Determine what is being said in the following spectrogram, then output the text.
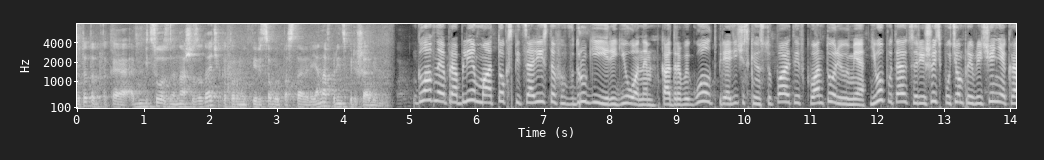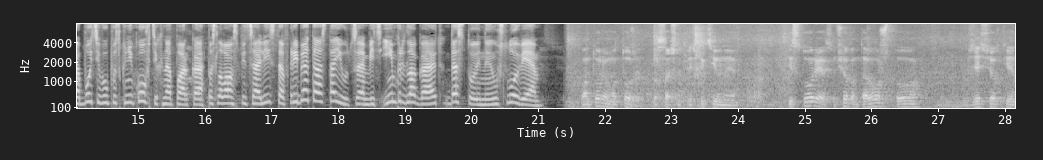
Вот это такая амбициозная наша задача, которую мы перед собой поставили, и она, в принципе, решабельная. Главная проблема – отток специалистов в другие регионы. Кадровый голод периодически наступает и в Кванториуме. Его пытаются решить путем привлечения к работе выпускников технопарка. По словам специалистов, ребята остаются, ведь им предлагают достойные условия. Кванториум тоже достаточно перспективная история с учетом того, что здесь все-таки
